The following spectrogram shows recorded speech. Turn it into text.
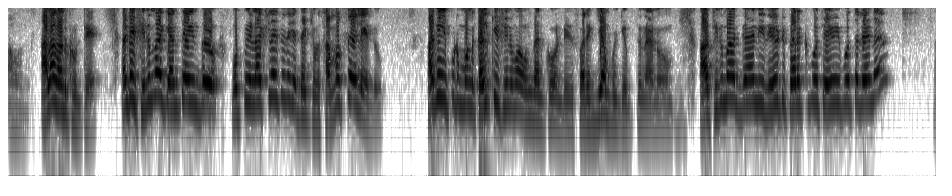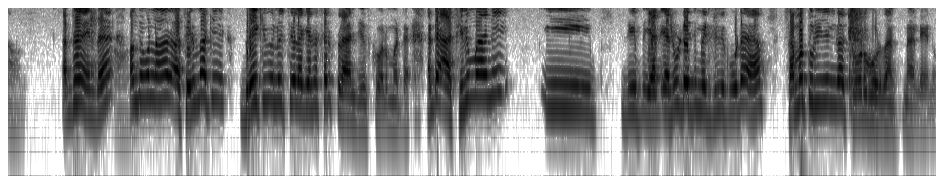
అవును. అలా అనుకుంటే అంటే సినిమాకి ఎంత అయిందో ముప్పై లక్షలు అయితే దానికి సమస్య లేదు. అదే ఇప్పుడు మొన్న కల్కి సినిమా ఉందనుకోండి ఫర్ ఎగ్జాంపుల్ చెప్తున్నాను. ఆ సినిమాకి కానీ రేటు పెరగకపోతే ఏమైపోతాడైనా అవును. అర్థమైందా? అందువల్ల ఆ సినిమాకి బ్రేక్ ఈవెన్ వచ్చేలాగైనా సరే ప్లాన్ చేసుకోవాలన్నమాట. అంటే ఆ సినిమాని ఈ అడ్వర్టైజ్మెంట్స్ని కూడా సమతుల్యంగా చూడకూడదు అంటున్నాను నేను.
